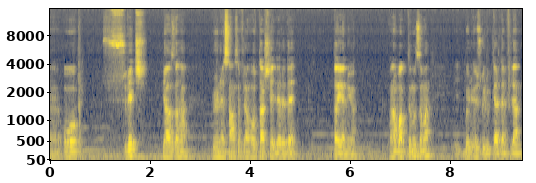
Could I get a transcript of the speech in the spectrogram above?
Ee, o süreç biraz daha Rönesans'a falan o tarz şeylere de dayanıyor. Ona baktığımız zaman e, böyle özgürlüklerden falan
